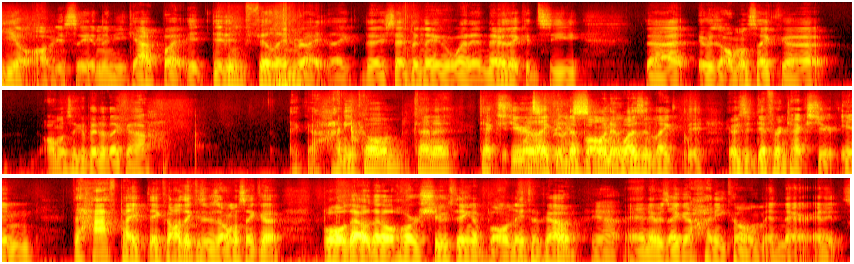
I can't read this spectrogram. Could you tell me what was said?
heal obviously in the kneecap but it didn't fill in right like they said when they went in there they could see that it was almost like a almost like a bit of like a like a honeycomb kind of texture like in really the bone. It wasn't like it was a different texture in the half pipe they called it because it was almost like a bowled out little horseshoe thing of bone they took out. Yeah. And it was like a honeycomb in there, and it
